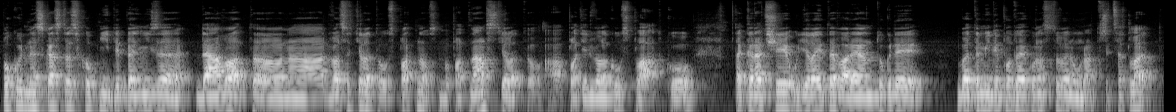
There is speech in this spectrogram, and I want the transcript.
Pokud dneska jste schopni ty peníze dávat eh, na 20 letou splatnost nebo 15 letou a platit velkou splátku, tak radši udělejte variantu, kdy budete mít hypotéku nastavenou na 30 let,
